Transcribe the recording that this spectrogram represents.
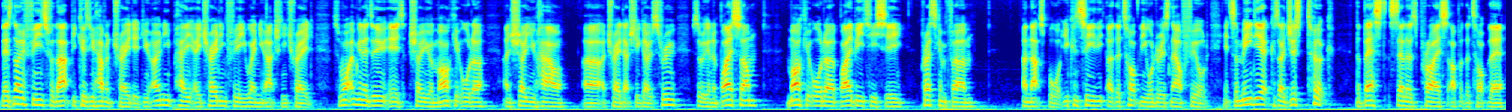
There's no fees for that because you haven't traded. You only pay a trading fee when you actually trade. So what I'm going to do is show you a market order and show you how uh, a trade actually goes through. So we're going to buy some, market order, buy BTC, press confirm, and that's bought. You can see the, at the top the order is now filled. It's immediate because I just took the best seller's price up at the top there.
